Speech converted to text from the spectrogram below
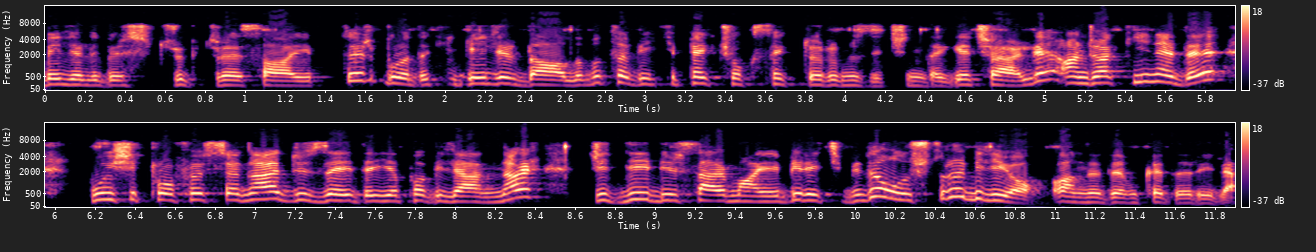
belirli bir strüktüre sahiptir. Buradaki gelir dağılımı tabii ki pek çok sektörümüz için de geçerli. Ancak yine de bu işi profesyonel düzeyde yapabilenler ciddi bir sermaye birikimi de oluşturabiliyor anladığım kadarıyla.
